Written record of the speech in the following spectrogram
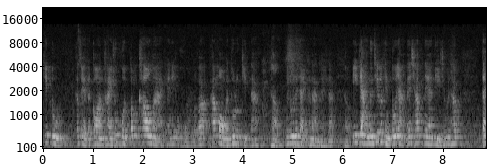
คิดดูเกษตรกรไทยทุกคนต้องเข้ามาแค่นี้โอ้โหแล้วก็ถ้ามองเป็นธุรกิจนะ ครับ ไม่รู้จะใหญ่ขนาดไหนละครับอีกอย่างหนึ่งที่เราเห็นตัวอย่างได้ชัดในอดีตใช่ไหมครับ แต่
